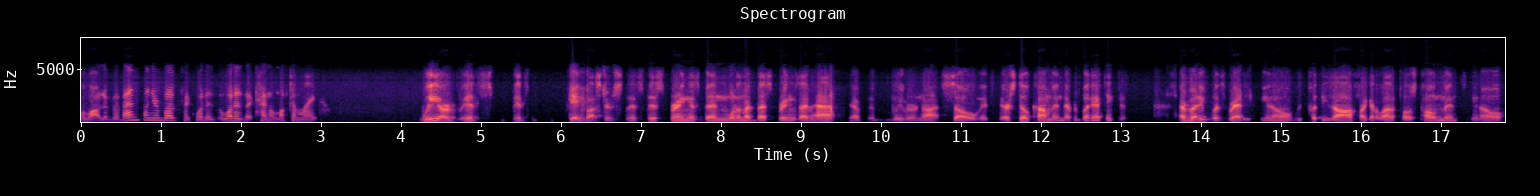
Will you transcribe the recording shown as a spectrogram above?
a lot of events on your books? Like, what is what is it kind of looking like? We are. It's it's gangbusters. This this spring has been one of my best springs I've had. Believe it or not. So it's they're still coming. Everybody, I think, just everybody was ready. You know, we put these off. I got a lot of postponements. You know,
